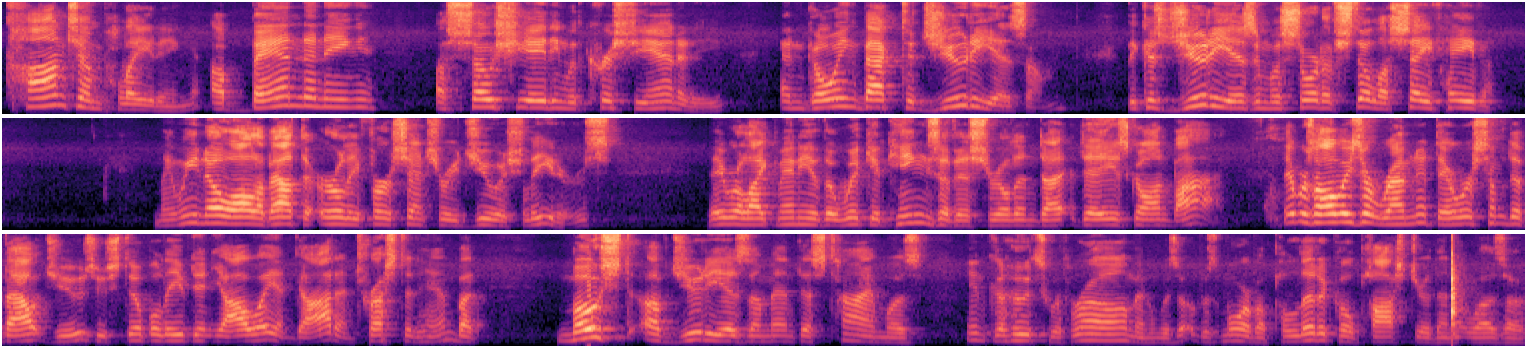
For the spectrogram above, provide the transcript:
contemplating abandoning associating with Christianity and going back to Judaism because Judaism was sort of still a safe haven. I mean, we know all about the early first century Jewish leaders. They were like many of the wicked kings of Israel in days gone by. There was always a remnant. There were some devout Jews who still believed in Yahweh and God and trusted Him, but most of Judaism at this time was in cahoots with Rome and was, was more of a political posture than it was a,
